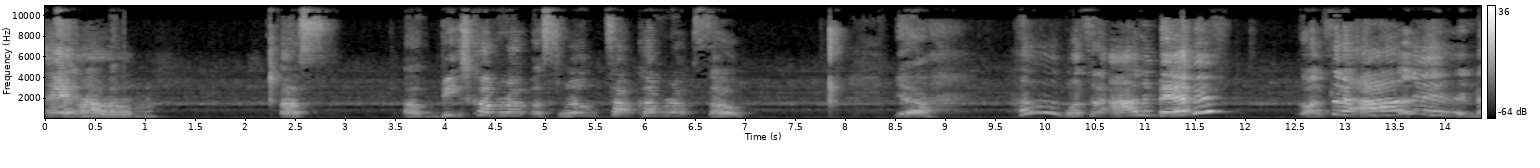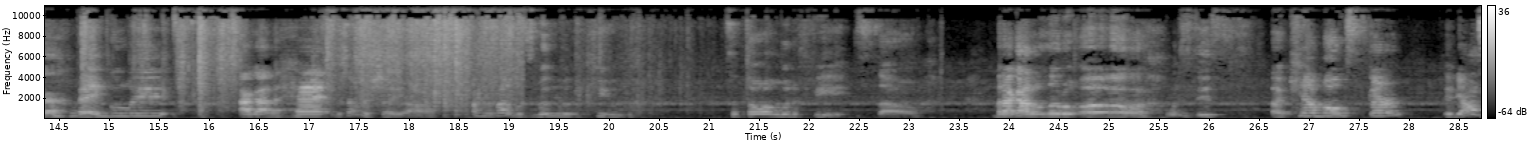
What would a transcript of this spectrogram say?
And um, a, a beach cover up, a swim top cover up. So, yeah. Huh, going to the island, baby. Going to the island. Bangle it. I got a hat, which I'm gonna show y'all. I thought it was really, really cute to throw on with a fit. So. But I got a little, uh, what is this? A camo skirt. If y'all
